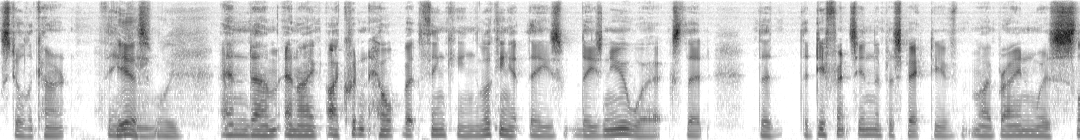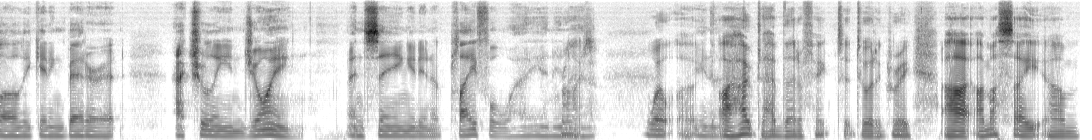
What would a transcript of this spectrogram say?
still the current thinking. Yes. And um, and I, I couldn't help but thinking, looking at these these new works, that the the difference in the perspective, my brain was slowly getting better at actually enjoying and seeing it in a playful way and in right. A, well, uh, you know. I hope to have that effect to, to a degree. Uh, I must say, um,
